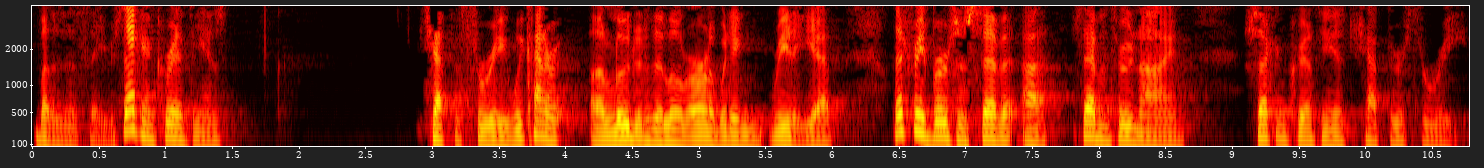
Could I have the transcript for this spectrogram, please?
but as a Savior. Second Corinthians chapter 3. We kind of alluded to it a little earlier. We didn't read it yet. Let's read verses 7, uh, 7 through 9. 2 Corinthians chapter 3.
